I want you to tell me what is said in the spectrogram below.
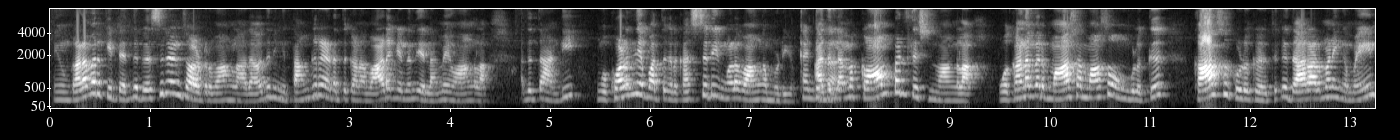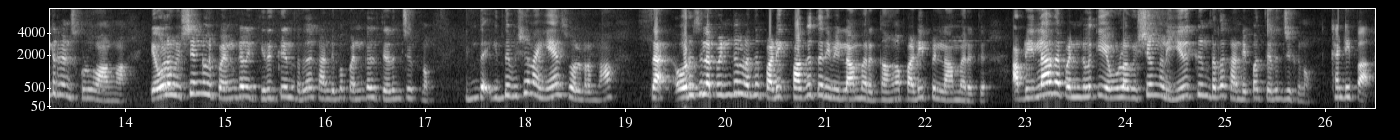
நீங்க உங்க கணவர் கிட்ட இருந்து ரெசிடென்ஸ் ஆர்டர் வாங்கலாம். அதாவது நீங்க தங்குற இடத்துக்கான வாடகையில இருந்து எல்லாமே வாங்கலாம். அதை தாண்டி உங்க குழந்தைய பாத்துக்கிற கஸ்டடி உங்களால வாங்க முடியும். அது இல்லாம காம்பன்சேஷன் வாங்கலாம். உங்க கணவர் மாசம் மாசம் உங்களுக்கு காசு கொடுக்கறதுக்கு தாராளமா நீங்க மெயின்டெனன்ஸ் கூட வாங்கலாம். எவ்வளவு விஷயங்கள் பெண்களுக்கு இருக்குன்றதை கண்டிப்பா பெண்கள் தெரிஞ்சுக்கணும். இந்த இந்த விஷயம் நான் ஏன் சொல்றேன்னா ச- ஒரு சில பெண்கள் வந்து படி பகுத்தறிவு இல்லாம இருக்காங்க படிப்பு இல்லாம இருக்கு. அப்படி இல்லாத பெண்களுக்கு எவ்வளவு விஷயங்கள் இருக்குன்றதை கண்டிப்பா தெரிஞ்சுக்கணும். கண்டிப்பா.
